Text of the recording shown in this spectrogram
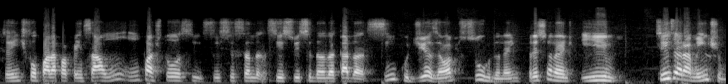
Se a gente for parar para pensar, um, um pastor se, se, suicidando, se suicidando a cada cinco dias é um absurdo, né? Impressionante. E Sinceramente,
